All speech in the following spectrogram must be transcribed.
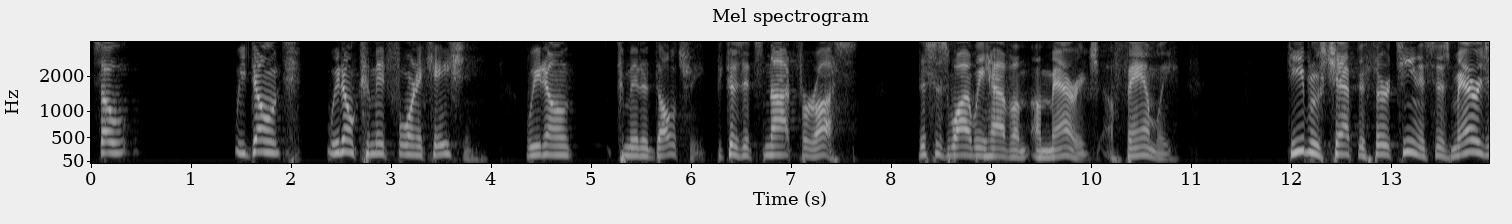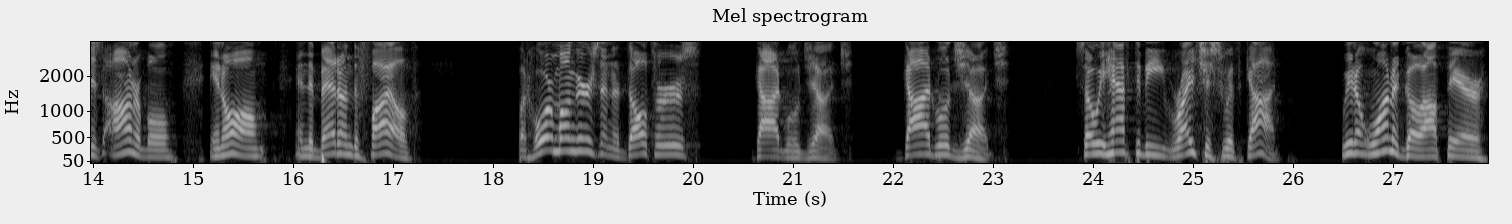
So we don't, we don't commit fornication. We don't commit adultery because it's not for us. This is why we have a, a marriage, a family. Hebrews chapter 13, it says, Marriage is honorable in all, and the bed undefiled. But whoremongers and adulterers, God will judge. God will judge. So we have to be righteous with God. We don't want to go out there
